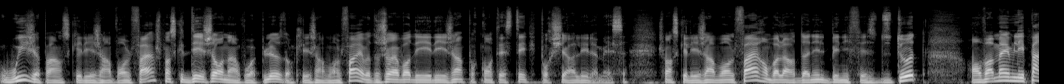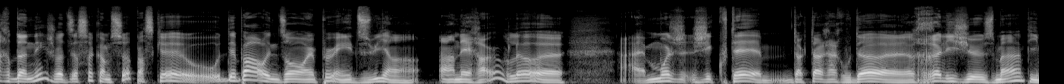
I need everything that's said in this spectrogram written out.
oui, je pense que les gens vont le faire. Je pense que déjà, on en voit plus, donc les gens vont le faire. Il va toujours y avoir des, des gens pour contester puis pour chialer, là, mais ça, je pense que les gens vont le faire. On va leur donner le bénéfice du doute. On va même les pardonner, je vais dire ça comme ça, parce que au départ, ils nous ont un peu induits en, en erreur. Là. Euh, moi, j- j'écoutais Dr Arruda euh, religieusement, puis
